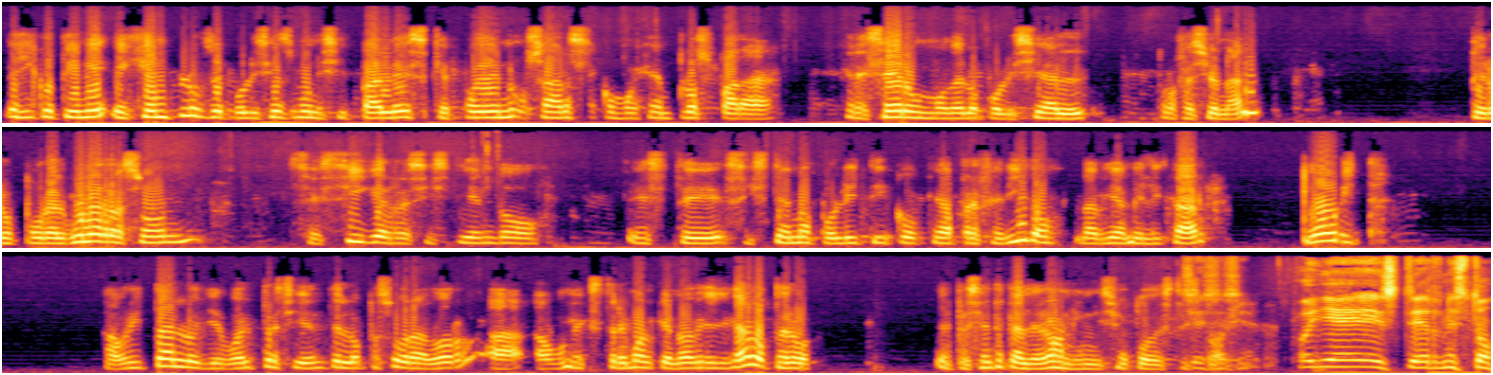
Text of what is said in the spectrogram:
México tiene ejemplos de policías municipales que pueden usarse como ejemplos para crecer un modelo policial profesional, pero por alguna razón se sigue resistiendo este sistema político que ha preferido la vía militar, no ahorita. Ahorita lo llevó el presidente López Obrador a, a un extremo al que no había llegado, pero el presidente Calderón inició toda esta Sí, historia. sí. Oye, este Ernesto,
